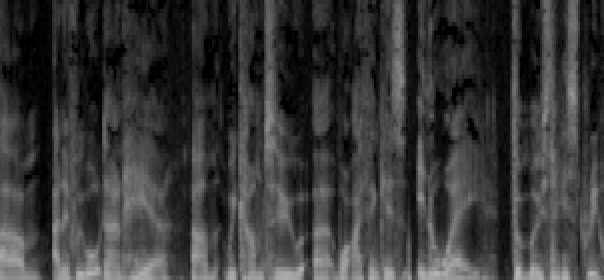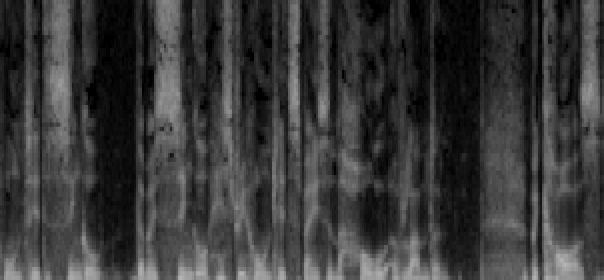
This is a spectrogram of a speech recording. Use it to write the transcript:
Um, and if we walk down here, um, we come to uh, what I think is, in a way, the most history haunted single, the most single history haunted space in the whole of London, because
